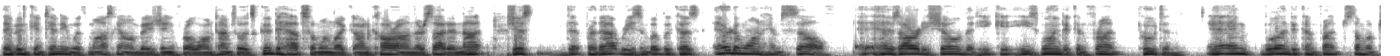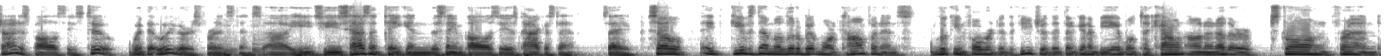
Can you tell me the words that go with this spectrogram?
they've been contending with moscow and beijing for a long time. So it's good to have someone like ankara on their side and not just that for that reason but because erdogan himself has already shown that he he's willing to confront Putin and willing to confront some of China's policies too, with the Uyghurs, for instance. Mm-hmm. Uh, he he's hasn't taken the same policy as Pakistan. Say. So it gives them a little bit more confidence looking forward to the future that they're going to be able to count on another strong friend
